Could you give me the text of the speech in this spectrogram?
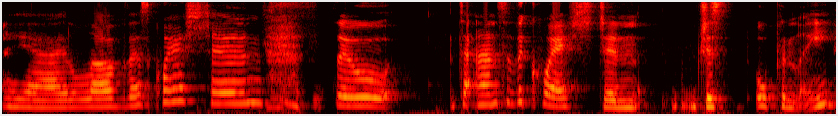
Yeah, I love this question. So, to answer the question just openly,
